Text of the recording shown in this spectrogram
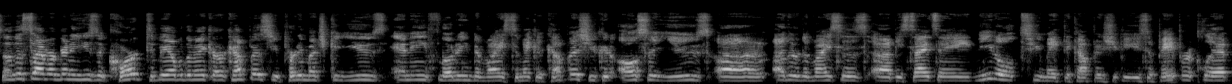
So this time we're going to use a cork to be able to make our compass. You pretty much can use any floating device to make a compass. You could also use uh, other devices uh, besides a needle to make the compass. You could use a paper clip,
